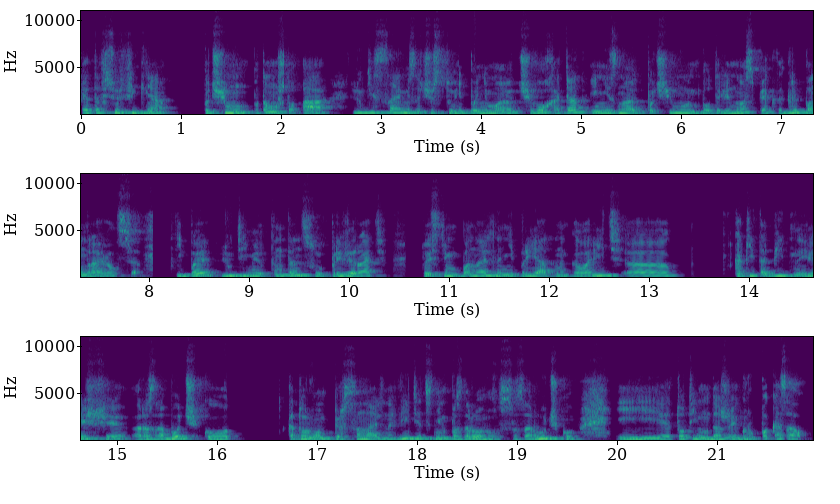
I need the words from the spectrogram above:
Это все фигня. Почему? Потому что, а, люди сами зачастую не понимают, чего хотят, и не знают, почему им тот или иной аспект игры понравился. И, б, люди имеют тенденцию привирать. То есть им банально неприятно говорить э, какие-то обидные вещи разработчику, которого он персонально видит, с ним поздоровался за ручку, и тот ему даже игру показал.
